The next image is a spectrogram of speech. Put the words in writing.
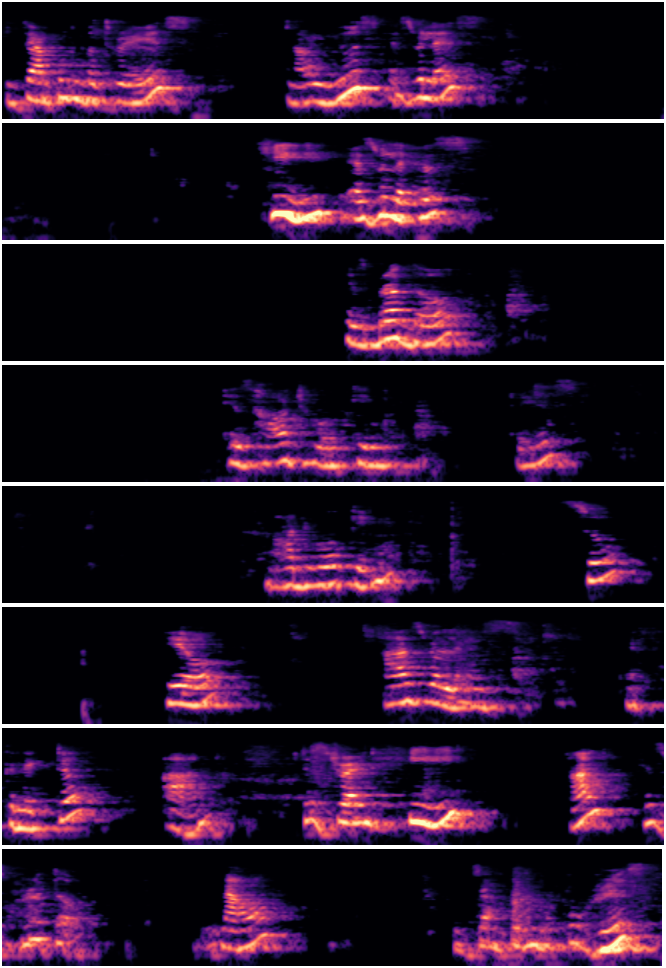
example number three is now use as well as he as well as his brother is hardworking is hardworking so here as well as F connector and is joined he and his brother. Now example number four is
